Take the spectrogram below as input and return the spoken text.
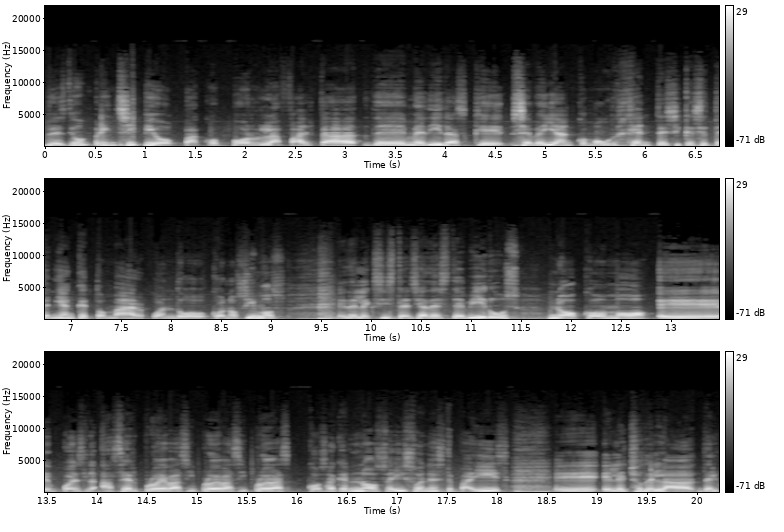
desde un principio, Paco, por la falta de medidas que se veían como urgentes y que se tenían que tomar cuando conocimos de la existencia de este virus, no como eh, pues hacer pruebas y pruebas y pruebas, cosa que no se hizo en este país, eh, el hecho de la, del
